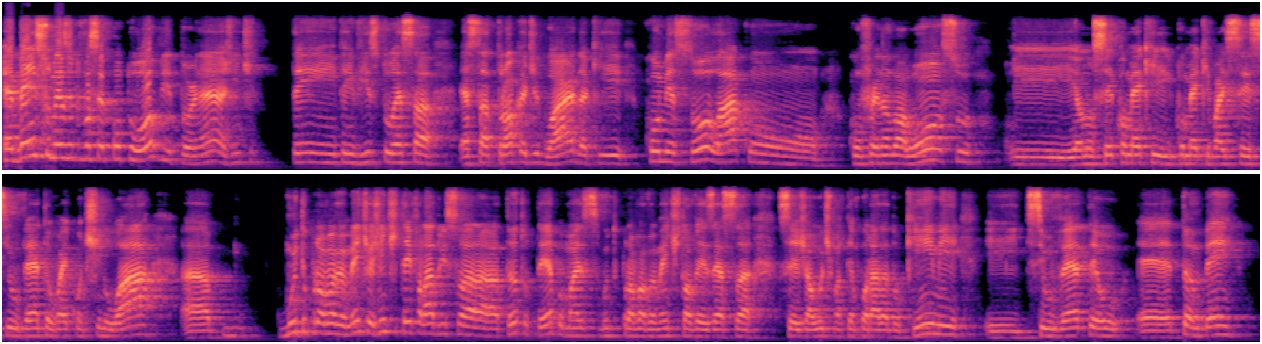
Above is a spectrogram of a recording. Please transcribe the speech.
É bem isso mesmo que você pontuou, Vitor, né? A gente tem, tem visto essa, essa troca de guarda que começou lá com, com Fernando Alonso, e eu não sei como é que, como é que vai ser, se o Vettel vai continuar. Uh, muito provavelmente, a gente tem falado isso há tanto tempo, mas muito provavelmente talvez essa seja a última temporada do Kimi, e se o Vettel é, também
